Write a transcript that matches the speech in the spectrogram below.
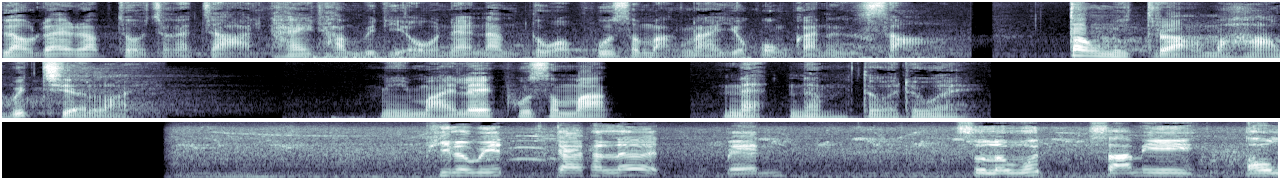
เราได้รับโจทย์จากอาจารย์ให้ทำวิดีโอแนะนำตัวผู้สมัครนายกองค์การนักศึกษา ต้องมีตรามหาวิทยาลัย มีหมายเลขผู้สมัคร แนะนำตัวด้วย พีรวิทย์กายพันเลิศเบนซ์สุรวุฒิสามีตรง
